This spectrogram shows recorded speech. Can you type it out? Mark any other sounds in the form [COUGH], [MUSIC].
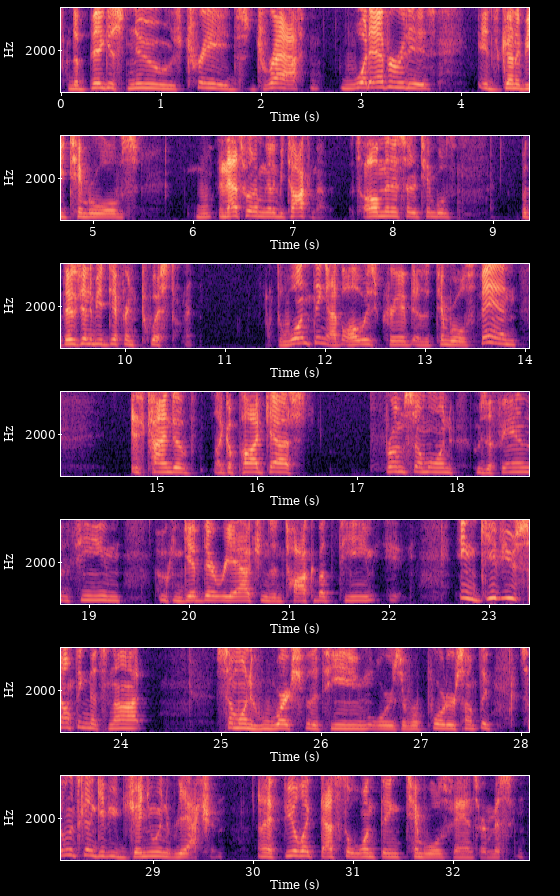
the biggest news, trades, draft, whatever it is, it's going to be Timberwolves. And that's what I'm going to be talking about. It's all Minnesota Timberwolves, but there's going to be a different twist on it. The one thing I've always craved as a Timberwolves fan is kind of like a podcast from someone who's a fan of the team, who can give their reactions and talk about the team and give you something that's not someone who works for the team or is a reporter or something, someone that's going to give you genuine reaction. And I feel like that's the one thing Timberwolves fans are missing.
